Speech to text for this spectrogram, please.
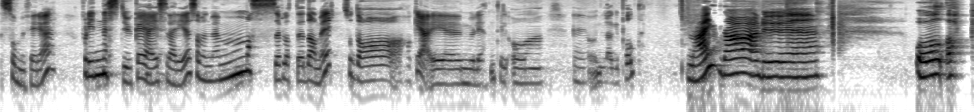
sommerferie. Fordi neste uke er jeg i Sverige sammen med masse flotte damer. Så da har ikke jeg muligheten til å, eh, å lage pod. Nei, da er du eh, all up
